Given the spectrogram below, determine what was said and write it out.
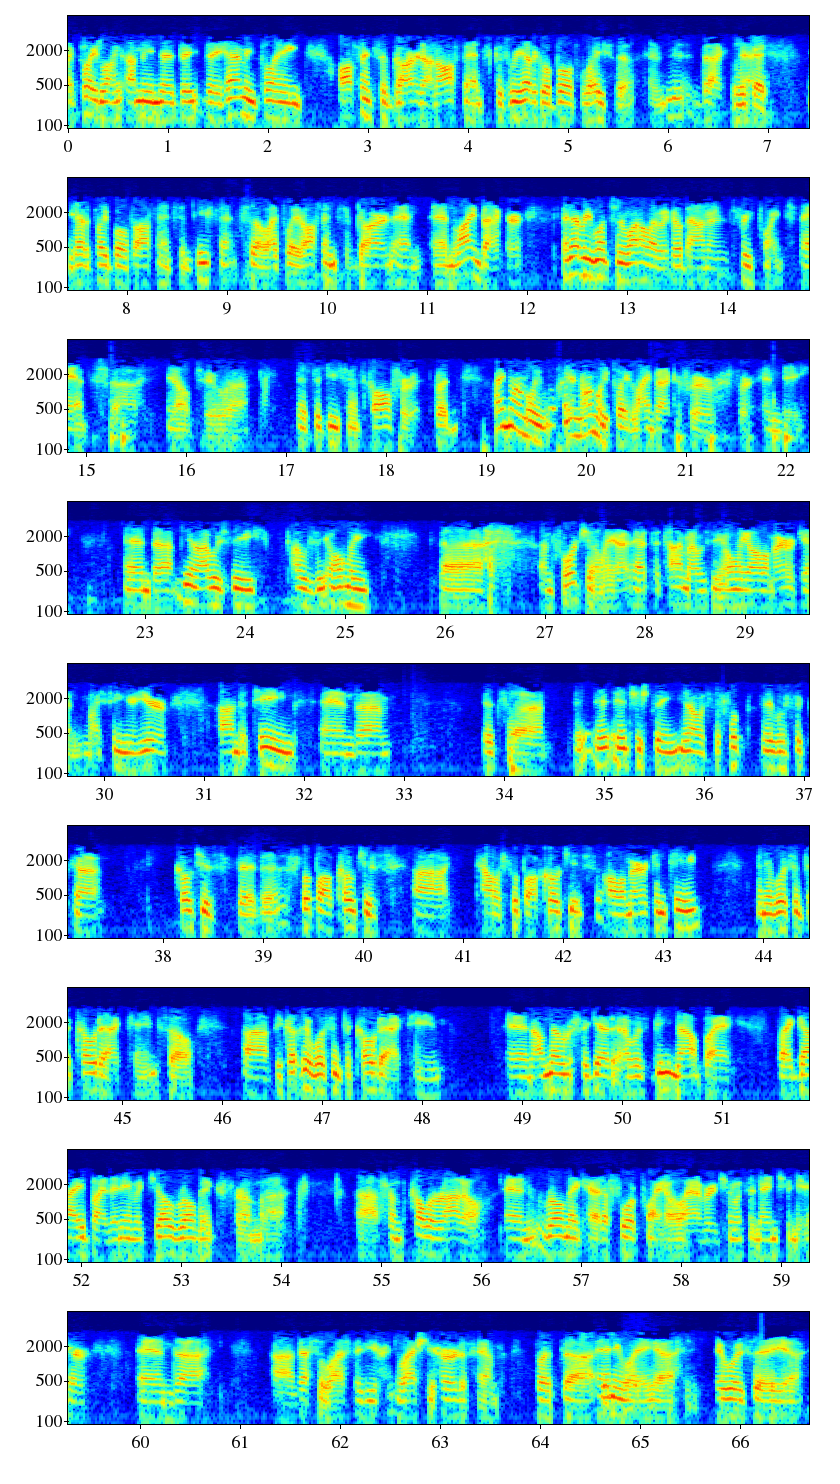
I played line. I mean, they they had me playing offensive guard on offense because we had to go both ways to, and back then. Okay. You had to play both offense and defense. So I played offensive guard and and linebacker. And every once in a while, I would go down in a three point stance, uh, you know, to uh, if the defense called for it. But I normally I normally played linebacker for for ND, and uh, you know I was the I was the only. Uh, unfortunately, I, at the time, I was the only All-American my senior year on the team, and um, it's uh, interesting. You know, it's the foot. It was the uh, coaches, the, the football coaches, uh, college football coaches All-American team, and it wasn't the Kodak team. So, uh, because it wasn't the Kodak team, and I'll never forget it, I was beaten out by by a guy by the name of Joe Romig from uh, uh, from Colorado, and Romig had a 4.0 average and was an engineer, and uh, uh, that's the last of you last you heard of him. But uh, anyway, uh, it was a uh,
